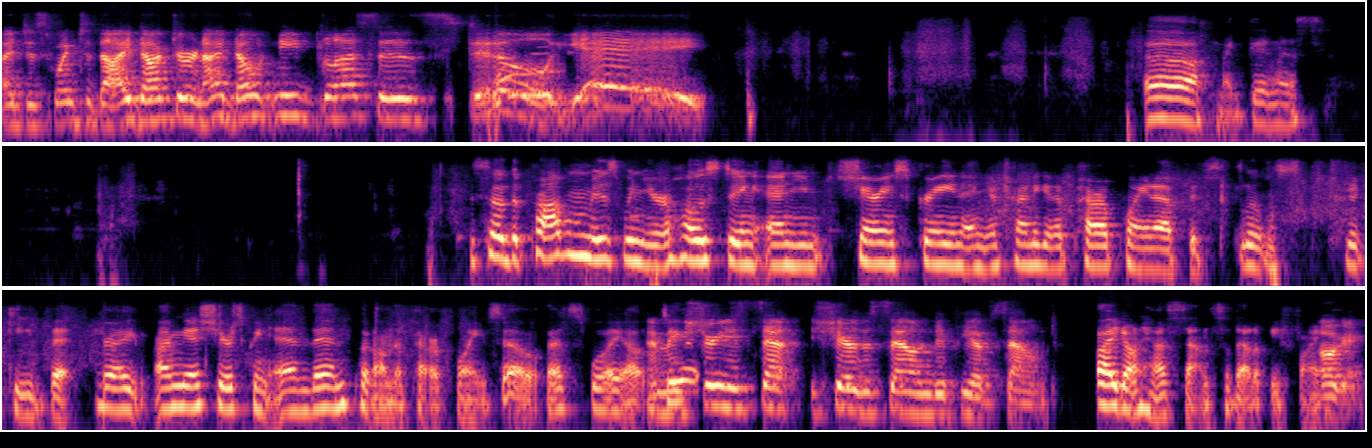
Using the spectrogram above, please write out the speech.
I just went to the eye doctor and I don't need glasses still. Yay. Oh my goodness. So the problem is when you're hosting and you're sharing screen and you're trying to get a PowerPoint up, it's a little tricky, but right, I'm gonna share screen and then put on the PowerPoint. So that's way I'll And make it. sure you share the sound if you have sound. I don't have sound, so that'll be fine. Okay.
